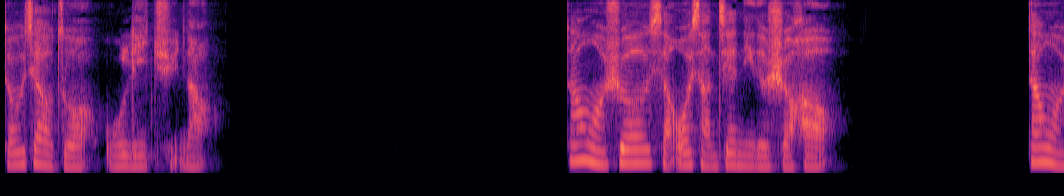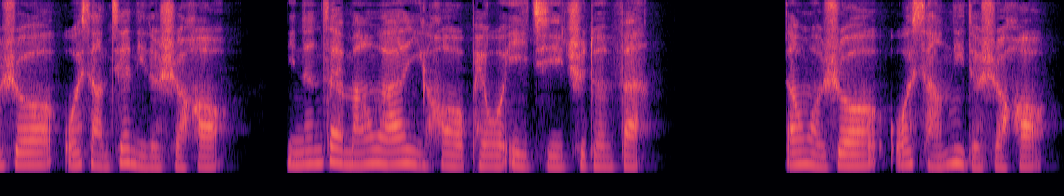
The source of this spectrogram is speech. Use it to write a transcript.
都叫做无理取闹。当我说想我想见你的时候，当我说我想见你的时候，你能在忙完以后陪我一起吃顿饭？当我说我想你的时候，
